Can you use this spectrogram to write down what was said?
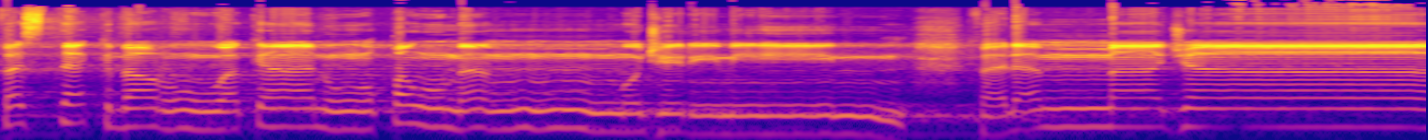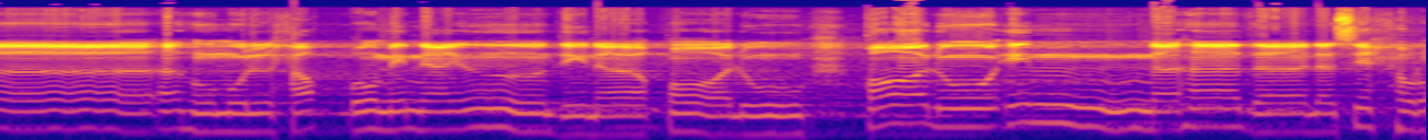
فاستكبروا وكانوا قوما مجرمين. فلما جاءهم الحق من عندنا قالوا قالوا إن هذا لسحر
